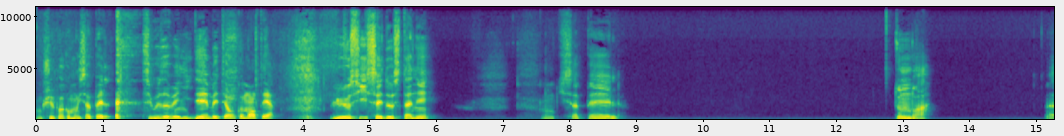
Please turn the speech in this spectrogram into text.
Donc je sais pas comment il s'appelle. si vous avez une idée, mettez en commentaire. Lui aussi, c'est de cette année. Donc il s'appelle Tundra. Ah, la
